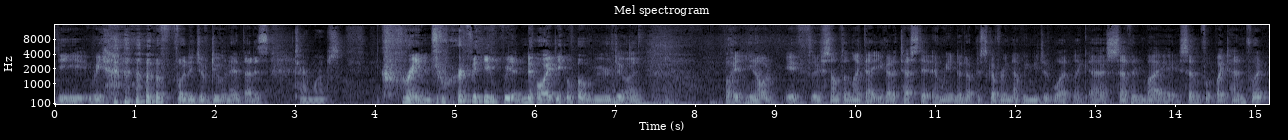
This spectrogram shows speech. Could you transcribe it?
The we have footage of doing it that is Time lapse. cringe-worthy. We had no idea what we were doing. But you know, if there's something like that, you got to test it. And we ended up discovering that we needed what, like a seven by seven foot by ten foot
